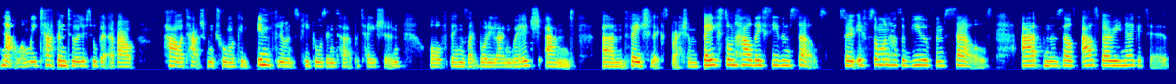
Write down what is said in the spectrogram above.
now, when we tap into a little bit about how attachment trauma can influence people's interpretation of things like body language and um, facial expression based on how they see themselves. So if someone has a view of themselves at themselves as very negative,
